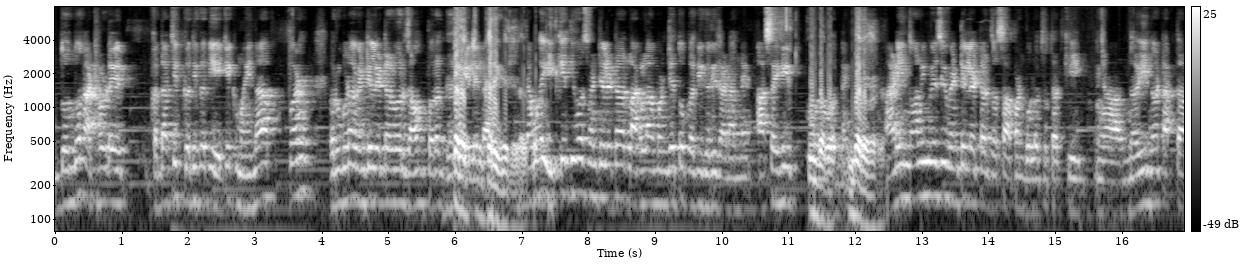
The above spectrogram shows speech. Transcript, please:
दोन दोन आठवडे कदाचित कधी कधी एक एक महिना पण रुग्ण व्हेंटिलेटरवर जाऊन परत घरी गेलेला त्यामुळे इतके दिवस व्हेंटिलेटर लागला म्हणजे तो कधी घरी जाणार नाही असंही बरोबर नाही. आणि नॉन इन्व्हेसिव्ह व्हेंटिलेटर जसं आपण बोलत होतात की नळी न टाकता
